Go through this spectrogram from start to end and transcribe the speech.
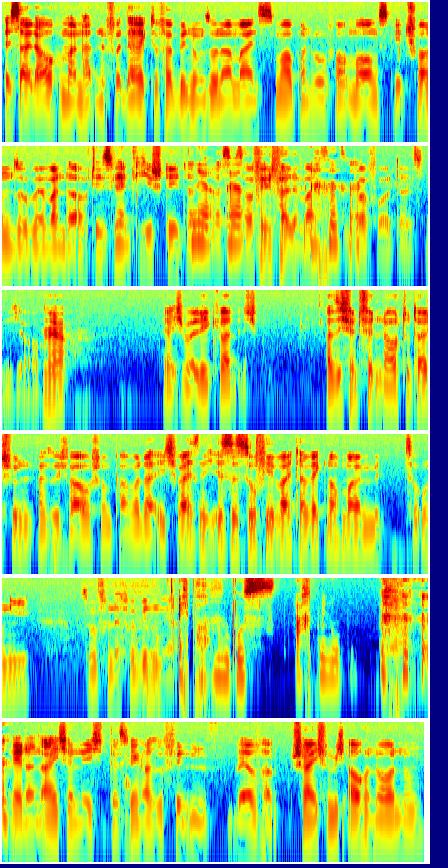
Ist halt auch, man hat eine direkte Verbindung so nach Mainz zum Hauptbahnhof, auch morgens geht schon, so wenn man da auf dieses ländliche steht, also Ja, das ist ja. auf jeden Fall in Mainz ein super Vorteil, das finde ich auch. Ja. Ja, ich überlege gerade, ich, also ich finde Finden auch total schön, also ich war auch schon ein paar Mal da. Ich weiß nicht, ist es so viel weiter weg nochmal mit zur Uni, so von der Verbindung her? Ich brauche mit dem Bus acht Minuten. Nee, dann eigentlich ja nicht, deswegen, also Finden wäre wahrscheinlich für mich auch in Ordnung.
